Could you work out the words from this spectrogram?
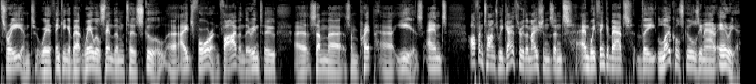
three and we're thinking about where we'll send them to school, uh, age four and five, and they're into uh, some uh, some prep uh, years. And oftentimes we go through the motions and and we think about the local schools in our area.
